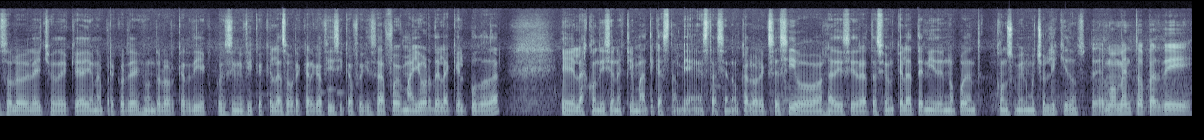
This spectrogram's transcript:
Solo el hecho de que haya una precordia, un dolor cardíaco, pues significa que la sobrecarga física fue quizá fue mayor de la que él pudo dar. Eh, las condiciones climáticas también, está haciendo un calor excesivo, la deshidratación que él ha tenido y no pueden consumir muchos líquidos. De momento perdí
